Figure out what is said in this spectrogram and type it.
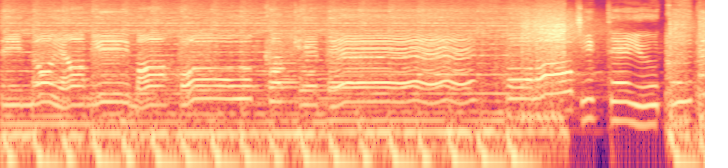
りの闇魔法をかけて閉じてゆく。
